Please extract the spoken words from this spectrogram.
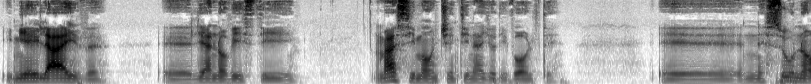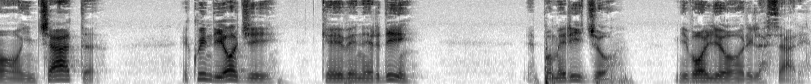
i miei live eh, li hanno visti massimo un centinaio di volte. Eh, nessuno in chat. E quindi oggi che è venerdì pomeriggio mi voglio rilassare.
